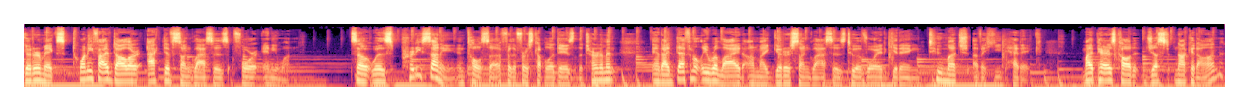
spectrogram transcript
Goodr makes $25 active sunglasses for anyone. So it was pretty sunny in Tulsa for the first couple of days of the tournament, and I definitely relied on my Goodr sunglasses to avoid getting too much of a heat headache. My pair is called Just Knock It On,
